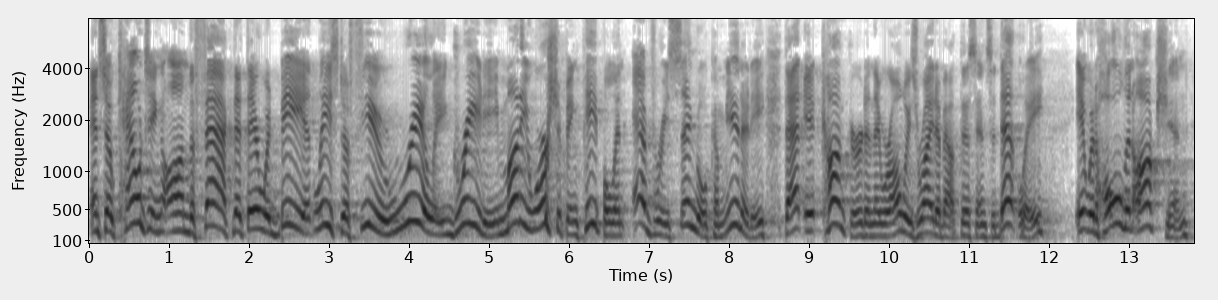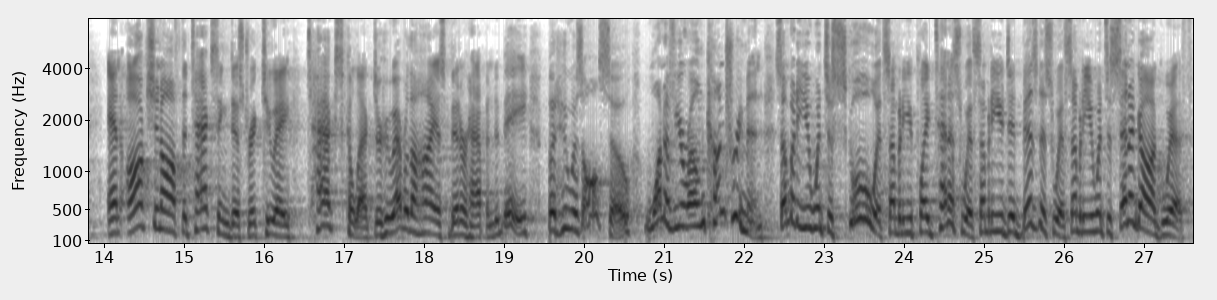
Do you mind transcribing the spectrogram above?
And so counting on the fact that there would be at least a few really greedy, money worshiping people in every single community that it conquered, and they were always right about this incidentally, it would hold an auction and auction off the taxing district to a tax collector, whoever the highest bidder happened to be, but who was also one of your own countrymen. Somebody you went to school with, somebody you played tennis with, somebody you did business with, somebody you went to synagogue with,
